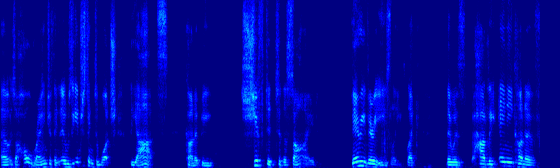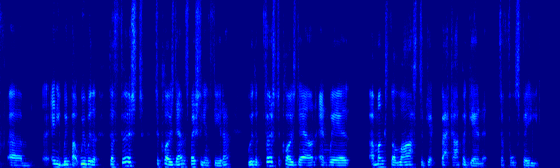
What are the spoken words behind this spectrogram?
Uh, it was a whole range of things. It was interesting to watch the arts kind of be shifted to the side very, very easily. Like there was hardly any kind of um, any whimper. We were the, the first to close down, especially in theatre. We were the first to close down and we're amongst the last to get back up again to full speed.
